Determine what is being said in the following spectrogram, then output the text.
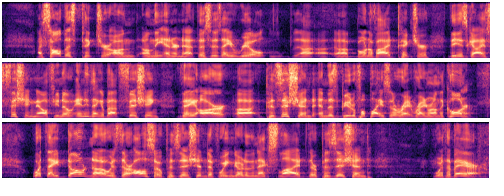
I saw this picture on, on the internet. This is a real uh, uh, uh, bona fide picture. These guys fishing. Now, if you know anything about fishing, they are uh, positioned in this beautiful place. They're right, right around the corner. What they don't know is they're also positioned, if we can go to the next slide, they're positioned with a bear.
